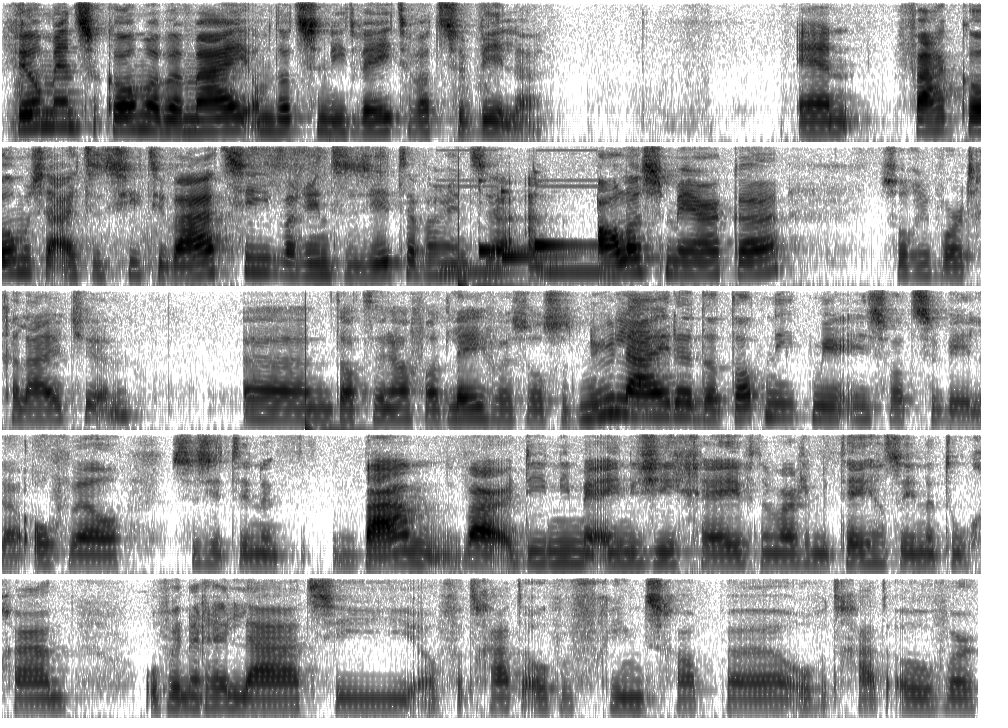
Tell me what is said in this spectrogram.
Veel mensen komen bij mij omdat ze niet weten wat ze willen. En vaak komen ze uit een situatie waarin ze zitten, waarin ze aan alles merken. Sorry voor het geluidje. Um, dat in elk het leven zoals het nu leiden, dat dat niet meer is wat ze willen. Ofwel, ze zitten in een baan waar, die niet meer energie geeft en waar ze met tegenzin naartoe gaan. Of in een relatie, of het gaat over vriendschappen, of het gaat over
